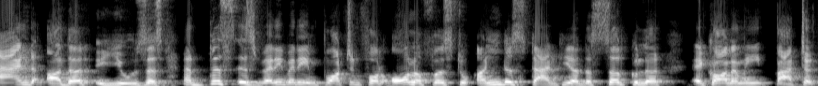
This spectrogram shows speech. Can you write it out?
and other uses. And this is very, very important for all of us to understand here the circular economy pattern.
